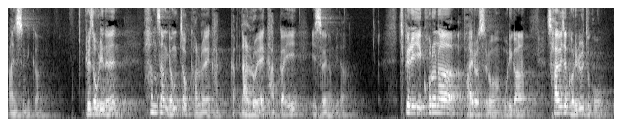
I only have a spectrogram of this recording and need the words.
않습니까? 그래서 우리는 항상 영적 갈로에 가, 난로에 가까이 있어야 합니다. 특별히 이 코로나 바이러스로 우리가 사회적 거리를 두고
